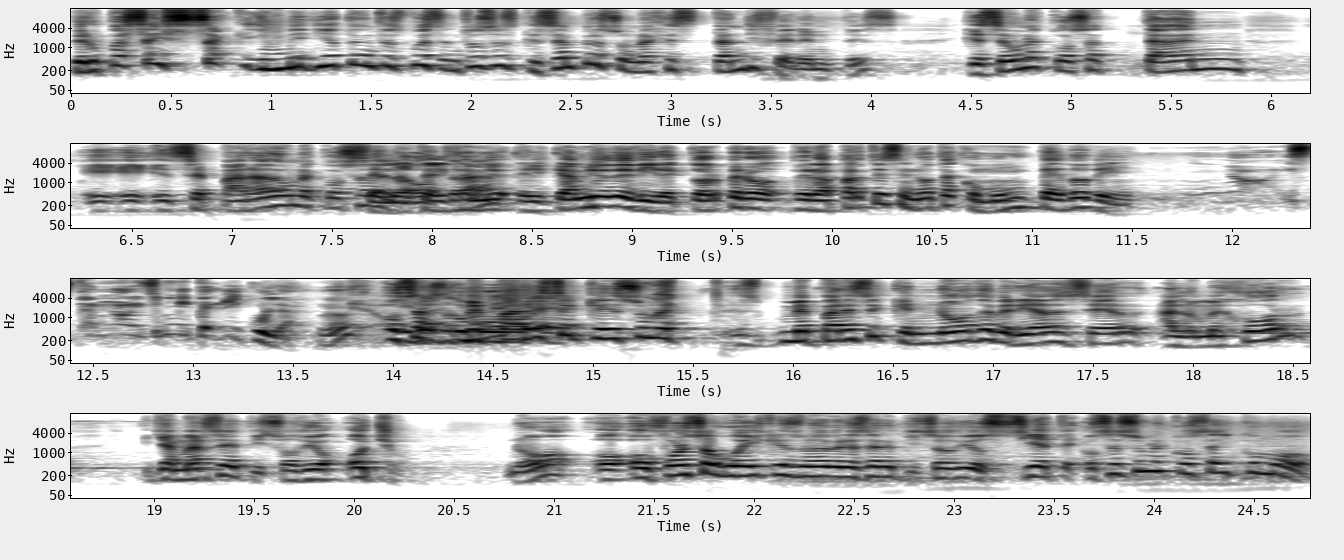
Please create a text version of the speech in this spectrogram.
pero pasa exact- inmediatamente después. Entonces, que sean personajes tan diferentes, que sea una cosa tan eh, eh, separada una cosa Se de la nota el otra. cambio, el cambio de director, pero, pero aparte se nota como un pedo de. No, esta no es mi película, ¿no? O sea, se me parece que- es una. es- Me parece que no debería de ser, a lo mejor, llamarse episodio 8, ¿no? O, o Force Awakens no debería ser episodio 7. O sea, es una cosa ahí como,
